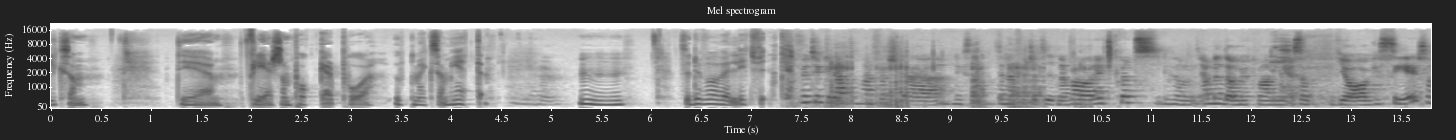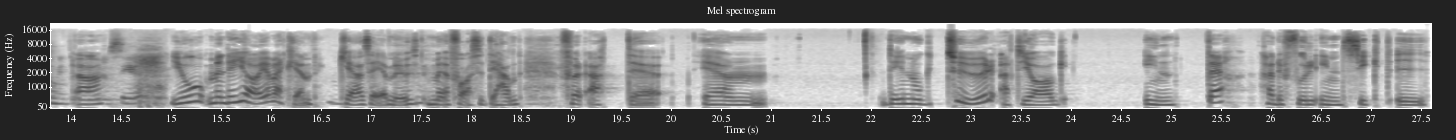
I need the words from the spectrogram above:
Liksom det är fler som pockar på uppmärksamheten. Mm. Så det var väldigt fint. Hur tycker du att de här första, liksom, den här första tiden har varit? Trots liksom, ja, men de utmaningar som jag ser, som inte ja. du ser. Jo, men det gör jag verkligen, kan jag säga nu med facit i hand. För att eh, eh, det är nog tur att jag inte hade full insikt i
